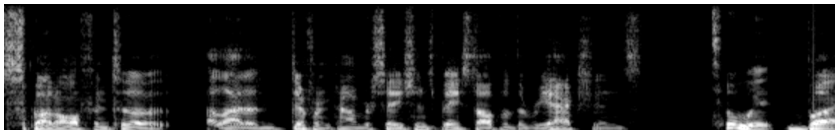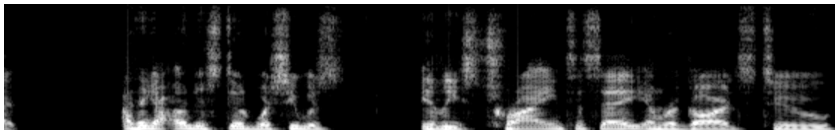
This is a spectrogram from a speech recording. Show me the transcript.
spun off into a lot of different conversations based off of the reactions to it but i think i understood what she was at least trying to say in regards to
